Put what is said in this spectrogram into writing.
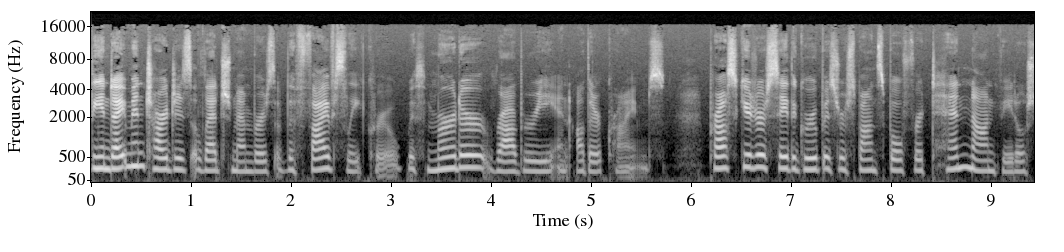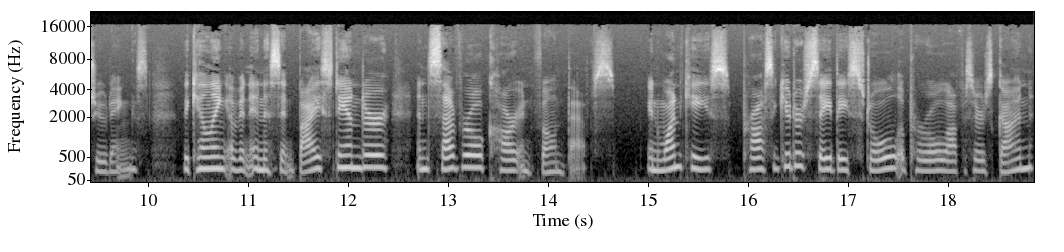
The indictment charges alleged members of the Five Slate crew with murder, robbery, and other crimes. Prosecutors say the group is responsible for 10 non fatal shootings, the killing of an innocent bystander, and several car and phone thefts. In one case, prosecutors say they stole a parole officer's gun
